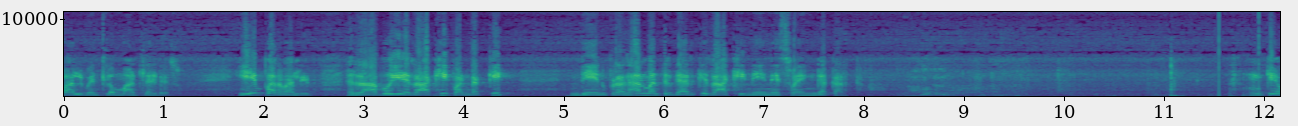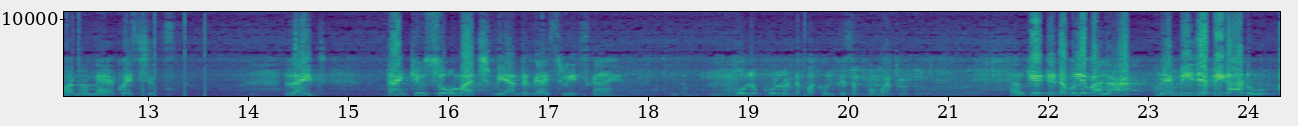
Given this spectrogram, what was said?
పార్లమెంట్లో మాట్లాడారు. ఏం పర్వాలేదు. రాబోయే రాఖీ పండక్కి నేను ప్రధానమంత్రి గారికి రాఖీ నేనే స్వయంగా కడతాను ఇంకేమన్నా ఉన్నాయా questions right thank you so much మీ अंदर गए स्वीट्स कहाँ हैं खोलो खोलो डब्बा खोल के सबको बांटो ఇంకేంటి డబ్బులు ఇవ్వాలా మేము బీజేపీ కాదు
